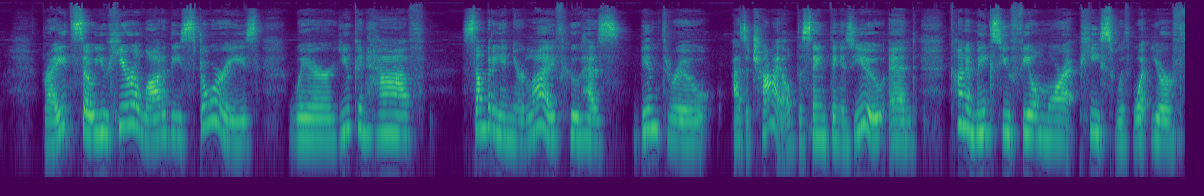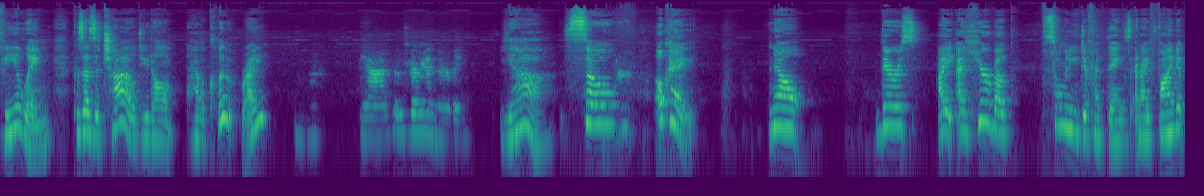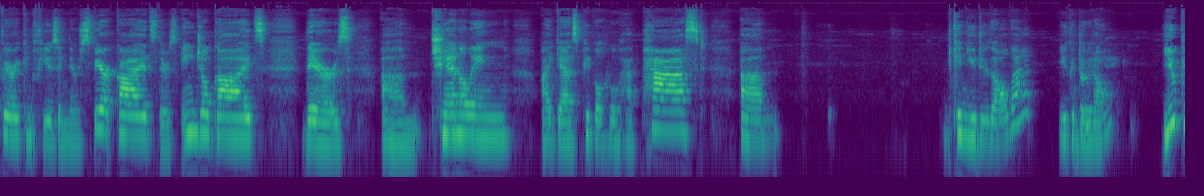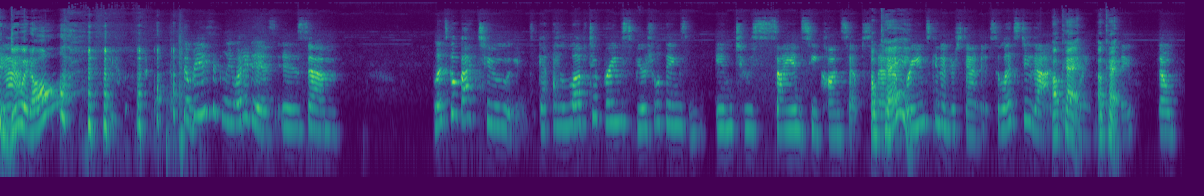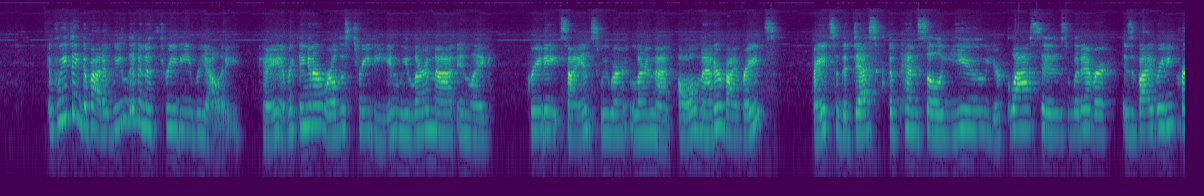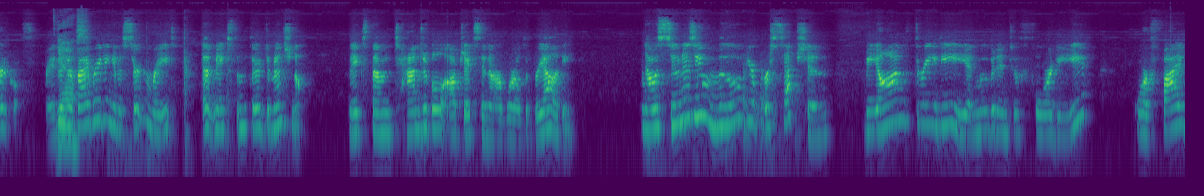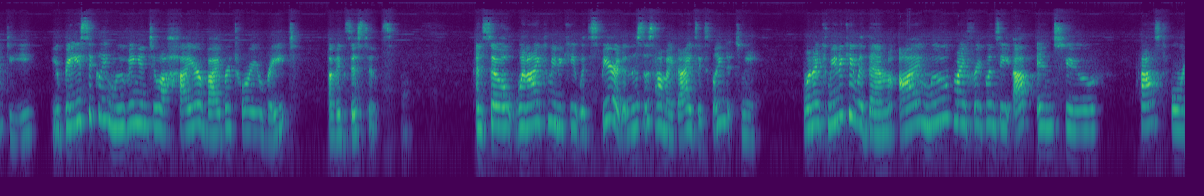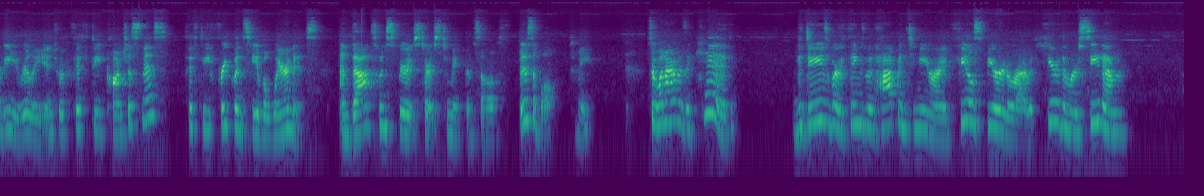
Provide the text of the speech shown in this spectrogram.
right? So you hear a lot of these stories where you can have somebody in your life who has been through as a child the same thing as you and kind of makes you feel more at peace with what you're feeling because as a child you don't have a clue, right? Yeah, it was very unnerving. Yeah. So, okay. Now, there's I I hear about so many different things and I find it very confusing. There's spirit guides, there's angel guides, there's um channeling, I guess people who have passed. Um can you do all that? You can do it all? You can do it all? So basically, what it is is um, let's go back to. I love to bring spiritual things into sciency concepts so that Okay. our brains can understand it. So let's do that. Okay, Explain, okay. So if we think about it, we live in a 3D reality. Okay, everything in our world is 3D, and we learn that in like grade eight science. We learn learn that all matter vibrates. Right, so the desk, the pencil, you, your glasses, whatever, is vibrating particles, right? And they're vibrating at a certain rate that makes them third dimensional, makes them tangible objects in our world of reality. Now, as soon as you move your perception beyond 3D and move it into 4D or 5D, you're basically moving into a higher vibratory rate of existence. And so when I communicate with spirit, and this is how my guides explained it to me, when I communicate with them, I move my frequency up into past 4D, really, into a 50 consciousness, 50 frequency of awareness. And that's when spirit starts to make themselves visible to me. So when I was a kid, the days where things would happen to me, or I'd feel spirit, or I would hear them or see them,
